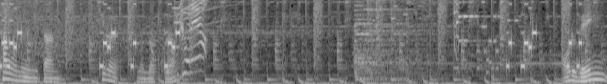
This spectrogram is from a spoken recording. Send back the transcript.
상호는 일단 한번 넣고요 어, 우리 메인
